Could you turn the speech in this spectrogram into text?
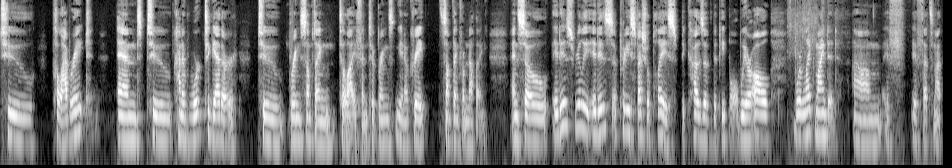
to collaborate and to kind of work together to bring something to life and to bring you know create something from nothing. And so it is really it is a pretty special place because of the people. We are all we're like minded. Um, if if that's not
